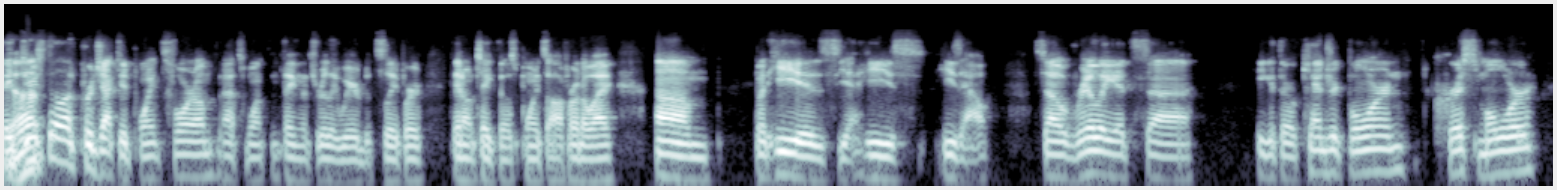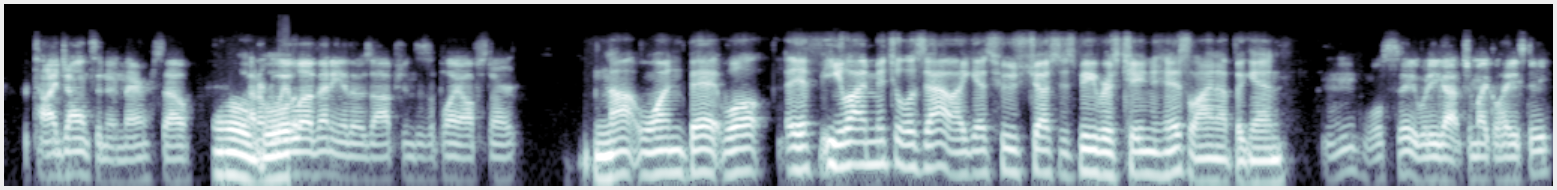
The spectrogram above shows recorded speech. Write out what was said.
They Yeah. do still have projected points for him. That's one thing that's really weird with Sleeper. They don't take those points off right away. Um, but he is yeah, he's he's out. So really, it's uh, he could throw Kendrick Bourne, Chris Moore, or Ty Johnson in there. So Oh, I don't really love any of those options as a playoff start. Not one bit. Well, if Eli Mitchell is out, I guess who's Justice Beaver's changing his lineup again? Mhm, we'll see. What do you got, JaMycal Hasty?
